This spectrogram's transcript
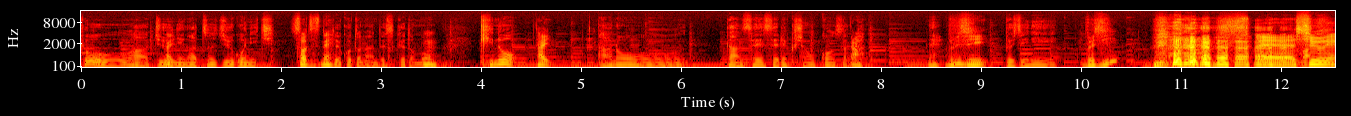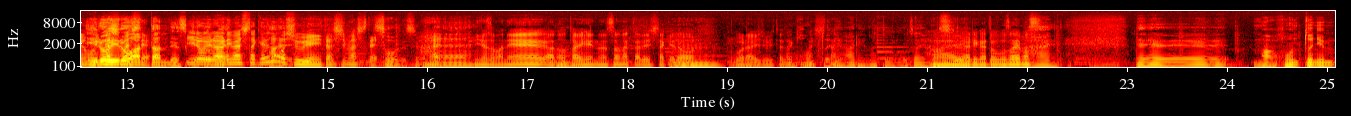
今日は12月15日そうですね。とい。うことなんですけども、うん昨日、はい。あのー男性セレクションコンサーあト無事、無事に。無事、えー終演をいいろいろあったしまして、たんですけど、ね、いろいろありましたけれども、はい。終演いたしまして、そうですよはい。ね、、皆様ね、あのうん。大変なさなかでしたけど、うん。ご来場いただきました。本当にありがとうございます。はい、ありがとうございます。はい、で、まあ本当に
